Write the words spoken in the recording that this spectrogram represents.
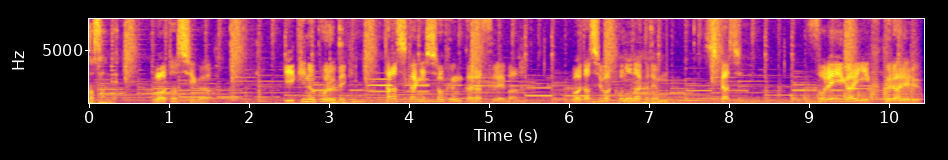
里さんで。私が生き残るべき確かに諸君からすれば私はこの中でもしかしそれ以外にくくられる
